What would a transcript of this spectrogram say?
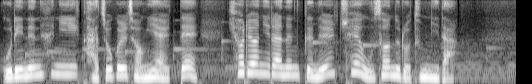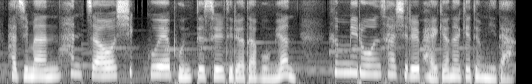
우리는 흔히 가족을 정의할 때 혈연이라는 끈을 최우선으로 둡니다. 하지만 한자어 식구의 본뜻을 들여다보면 흥미로운 사실을 발견하게 됩니다.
